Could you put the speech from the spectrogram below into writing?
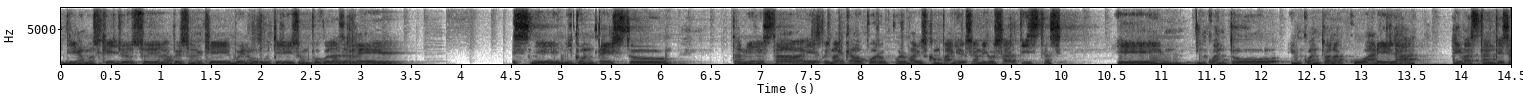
digamos que yo soy una persona que, bueno, utilizo un poco las redes. mi contexto también está pues, marcado por, por, varios compañeros y amigos artistas. en, cuanto, en cuanto a la acuarela, hay bastantes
